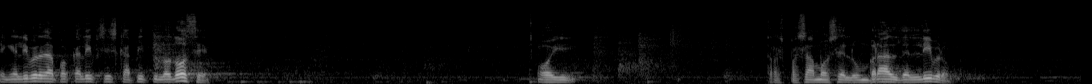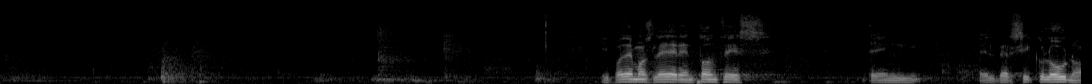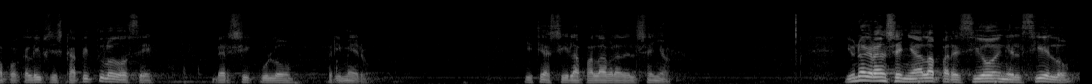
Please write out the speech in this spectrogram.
en el libro de Apocalipsis capítulo 12. Hoy traspasamos el umbral del libro. Y podemos leer entonces en el versículo 1, Apocalipsis capítulo 12, versículo primero. Dice así la palabra del Señor. Y una gran señal apareció en el cielo,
